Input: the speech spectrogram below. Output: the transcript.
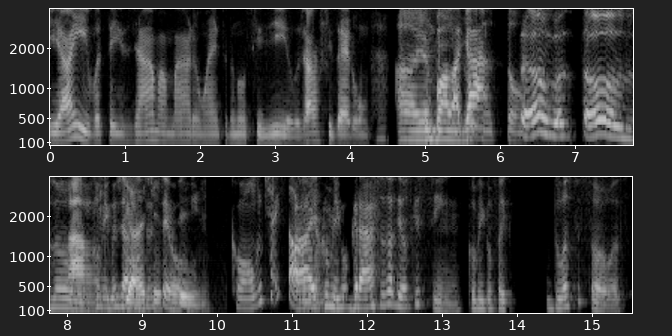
E aí, vocês já mamaram hétero no sigilo? Já fizeram um, Ai, um bola gato? tão gostoso. Ah, Comigo já pior que aconteceu. sim. Conte a história. Ai, comigo, graças a Deus que sim. Comigo foi duas pessoas.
